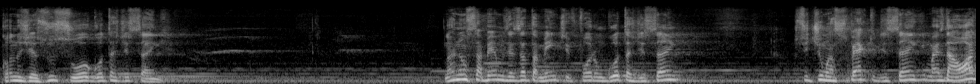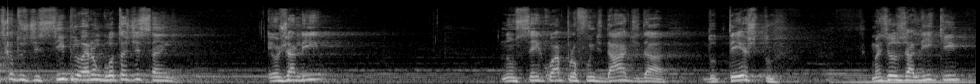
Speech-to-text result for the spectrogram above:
Quando Jesus suou gotas de sangue. Nós não sabemos exatamente se foram gotas de sangue, se tinha um aspecto de sangue, mas na ótica dos discípulos eram gotas de sangue. Eu já li não sei qual a profundidade da, do texto, mas eu já li que,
